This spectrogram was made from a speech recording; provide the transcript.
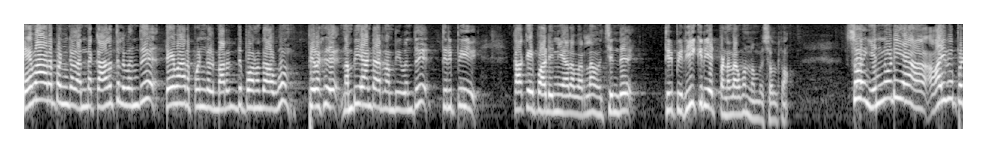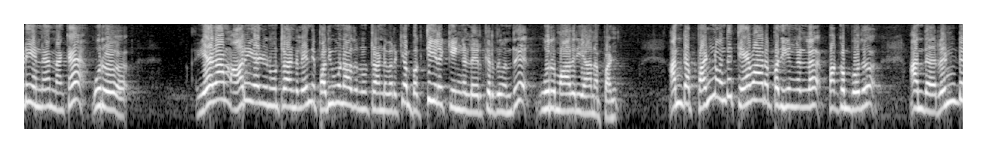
தேவார பண்கள் அந்த காலத்தில் வந்து தேவார பெண்கள் மறைந்து போனதாகவும் பிறகு நம்பியாண்டார் நம்பி வந்து திருப்பி காக்கை பாடினியார் அவரெல்லாம் வச்சுட்டு திருப்பி ரீக்ரியேட் பண்ணதாகவும் நம்ம சொல்கிறோம் ஸோ என்னுடைய ஆய்வுப்படி என்னன்னாக்கா ஒரு ஏழாம் ஆறு ஏழு நூற்றாண்டுலேருந்து பதிமூணாவது நூற்றாண்டு வரைக்கும் பக்தி இலக்கியங்களில் இருக்கிறது வந்து ஒரு மாதிரியான பண். அந்த பண் வந்து தேவார பதிகங்களில் பார்க்கும்போது அந்த ரெண்டு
